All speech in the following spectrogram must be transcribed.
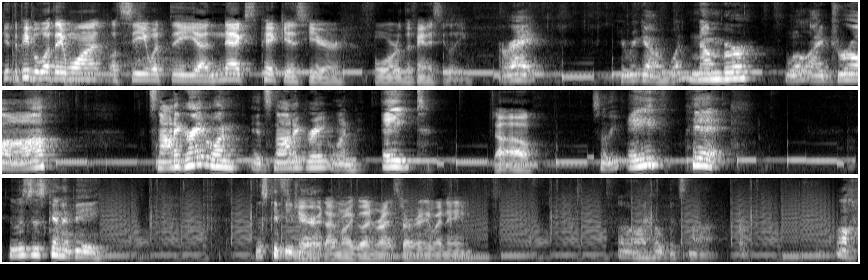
get the people what they want. Let's see what the uh, next pick is here for the fantasy league. All right, here we go. What number will I draw? It's not a great one. It's not a great one. Eight. Uh oh. So the eighth pick. Who is this to be? This could be Jared, bad. I'm gonna go ahead and write start writing my name. Oh, I hope it's not. Oh.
